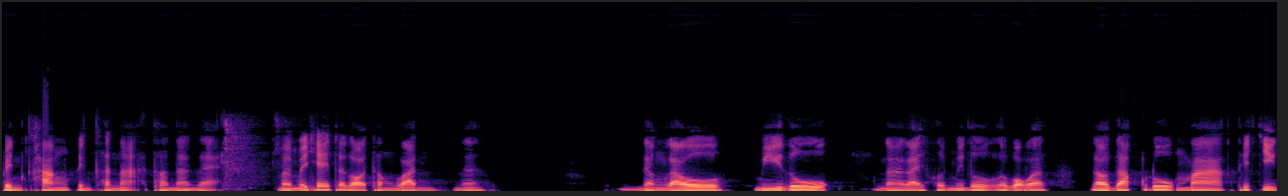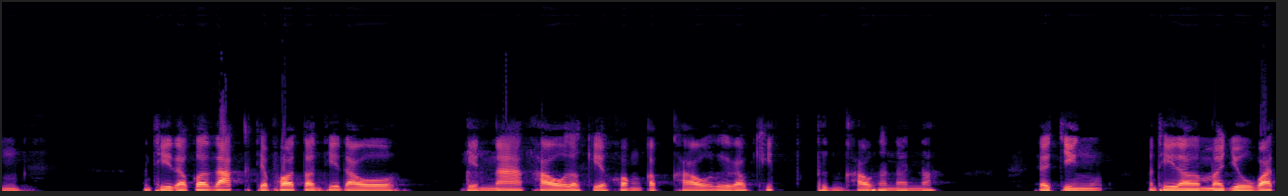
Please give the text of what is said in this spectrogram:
เป็นครั้งเป็นขณะเท่านั้นแหละ มันไม่ใช่ตลอดทั้งวันนะอย่างเรามีลูกนะหลายคนมีลูกเราบอกว่าเรารักลูกมากที่จริง บางทีเราก็รัก เฉพาะตอนที่เราเห็นหน้าเขาเราเกี่ยวข้องกับเขาหรือเราคิดถึงเขาเท่านั้นเนาะแต่จริงบางทีเรามาอยู่วัด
